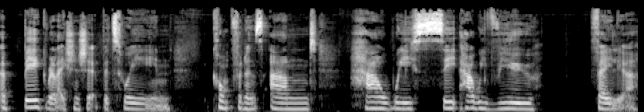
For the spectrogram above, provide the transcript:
a big relationship between confidence and how we see how we view failure.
